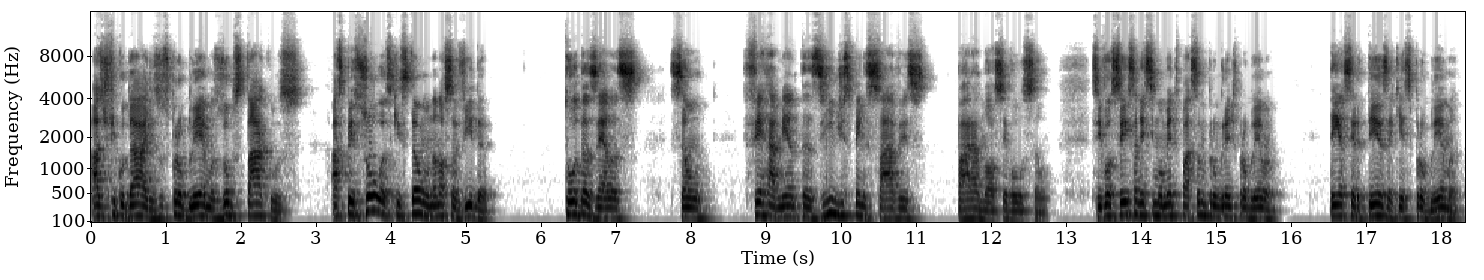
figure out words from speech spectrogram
As dificuldades, os problemas, os obstáculos, as pessoas que estão na nossa vida, todas elas são ferramentas indispensáveis para a nossa evolução. Se você está nesse momento passando por um grande problema, tenha certeza que esse problema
